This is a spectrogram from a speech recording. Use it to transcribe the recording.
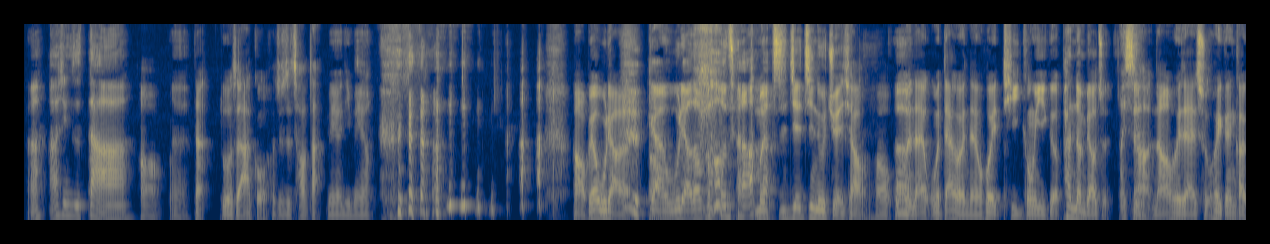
啊，阿星是大啊。哦，嗯，那如果是阿狗，就是超大。没有，你没有。好，不要无聊了，敢无聊到爆炸。我们直接进入诀窍。好，我们来，我们待会儿呢会提供一个判断标准，还是啊，然后会再说，会跟各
